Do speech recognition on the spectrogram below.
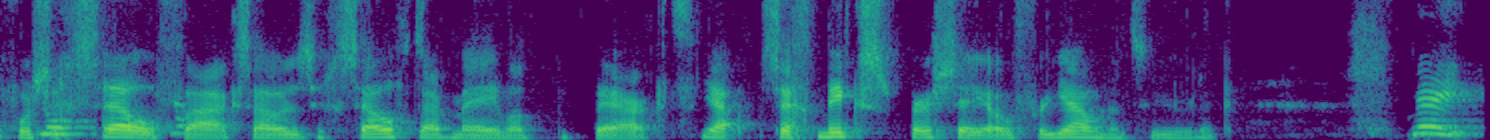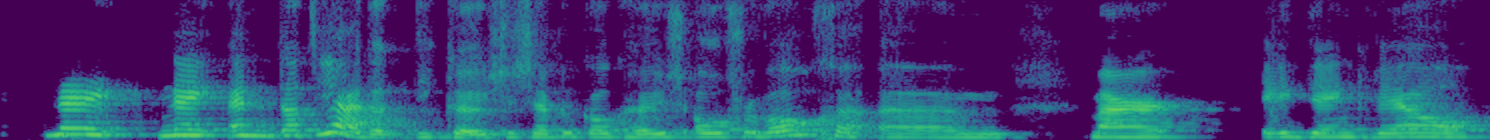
voor zichzelf vaak, zouden zichzelf daarmee wat beperkt. Ja, zegt niks per se over jou natuurlijk. Nee, nee, nee. En dat, ja, dat, die keuzes heb ik ook heus overwogen. Um, maar ik denk wel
